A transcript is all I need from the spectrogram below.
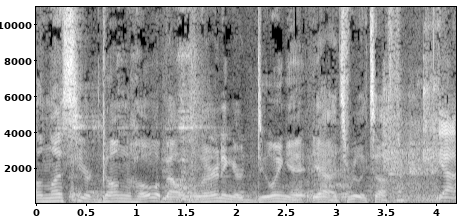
unless you're gung ho about learning or doing it, yeah, it's really tough. Yeah,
